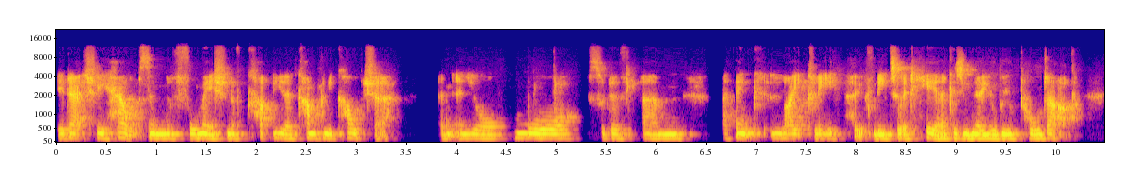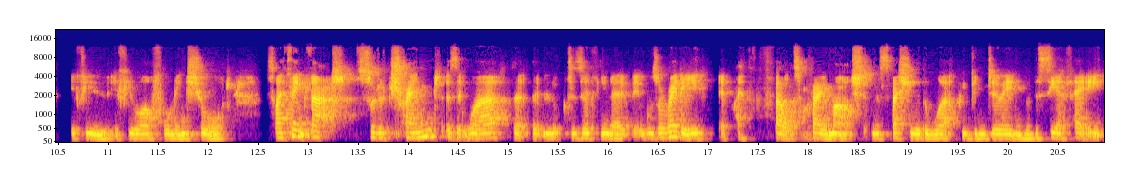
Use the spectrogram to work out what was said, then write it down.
it actually helps in the formation of, you know, company culture. And, and you're more sort of, um, I think, likely, hopefully, to adhere because you know you'll be pulled up if you if you are falling short. So I think that sort of trend, as it were, that, that looked as if you know it was already. It, I felt very much, and especially with the work we've been doing with the CFA,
